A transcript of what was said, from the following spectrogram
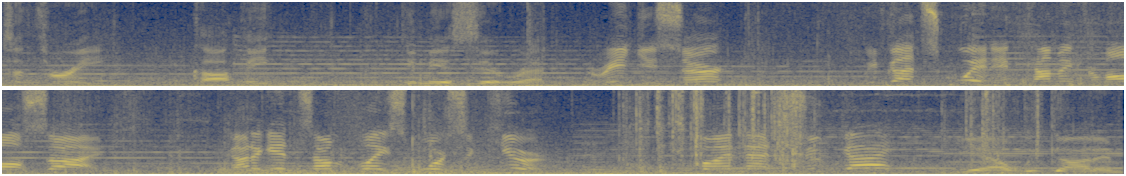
Delta 3. Copy. Give me a sit rep. I read you, sir. We've got squid incoming from all sides. Gotta get someplace more secure. Did you find that suit guy? Yeah, we got him.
